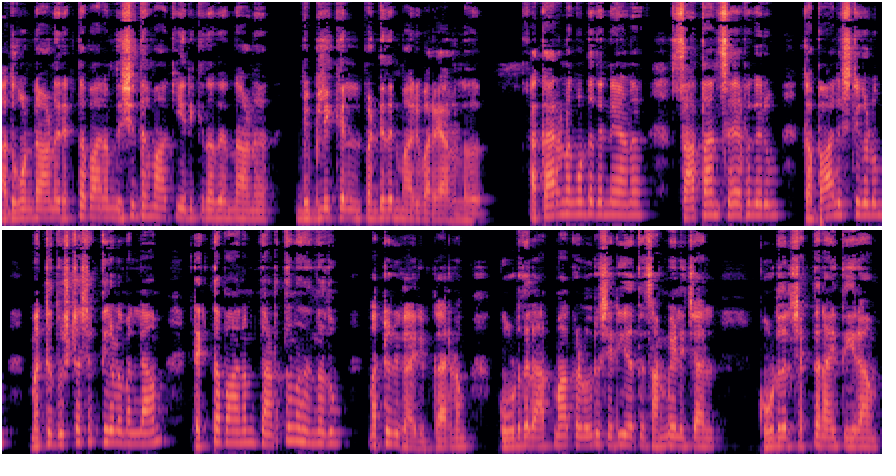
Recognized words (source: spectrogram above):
അതുകൊണ്ടാണ് രക്തപാനം നിഷിദ്ധമാക്കിയിരിക്കുന്നത് എന്നാണ് ബിബ്ലിക്കൽ പണ്ഡിതന്മാർ പറയാറുള്ളത്. അക്കാരണം കൊണ്ട് തന്നെയാണ് സാത്താൻ സേവകരും കബാലിസ്റ്റുകളും മറ്റു ദുഷ്ടശക്തികളുമെല്ലാം രക്തപാനം നടത്തുന്നതെന്നതും മറ്റൊരു കാര്യം. കാരണം കൂടുതൽ ആത്മാക്കൾ ഒരു ശരീരത്തിൽ സമ്മേളിച്ചാൽ കൂടുതൽ ശക്തനായി തീരാം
